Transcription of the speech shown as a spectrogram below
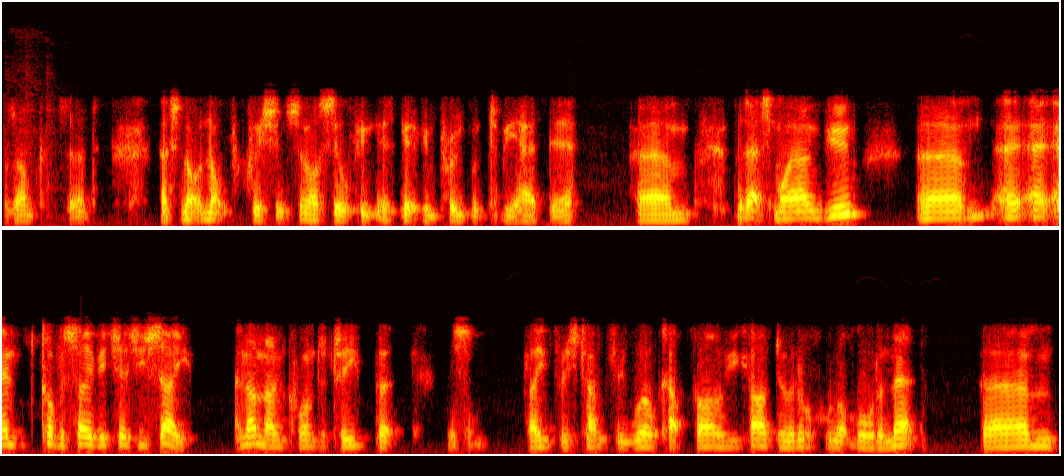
as I'm concerned. That's not not for Christensen. I still think there's a bit of improvement to be had there. Um, but that's my own view. Um, and, and Kovacevic, as you say, an unknown quantity, but listen, played for his country, World Cup final. You can't do an awful lot more than that. Um,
